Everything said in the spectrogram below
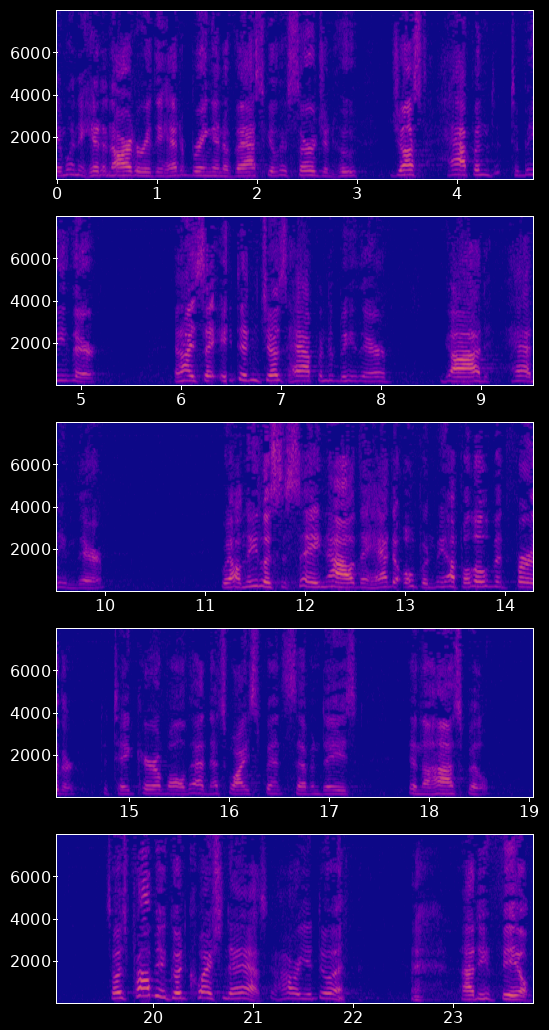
And when they hit an artery, they had to bring in a vascular surgeon who just happened to be there. And I say, it didn't just happen to be there, God had him there. Well, needless to say, now they had to open me up a little bit further to take care of all that. And that's why I spent seven days in the hospital. So it's probably a good question to ask. How are you doing? How do you feel?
